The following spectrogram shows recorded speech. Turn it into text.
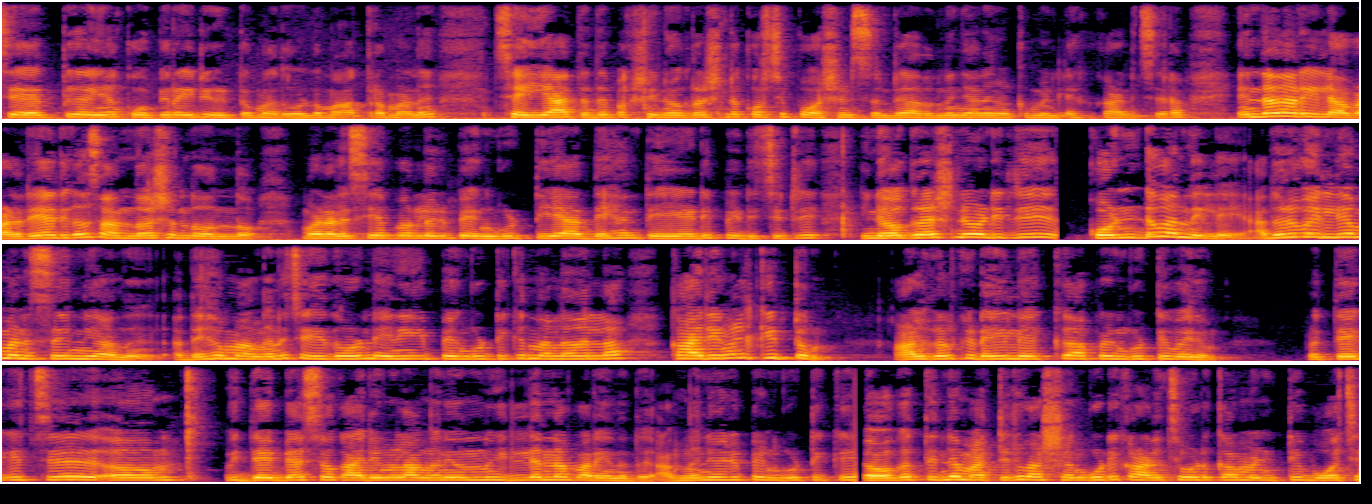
ചേർത്ത് കഴിഞ്ഞാൽ കോപ്പിറൈറ്റ് കിട്ടും. അതുകൊണ്ട് മാത്രമാണ് ചെയ്യാത്തത്. പക്ഷെ ഇനോഗ്രേഷന്റെ കുറച്ച് പോർഷൻസ് ഉണ്ട്. അതൊന്നും ഞാൻ നിങ്ങൾക്ക് മുന്നിലേക്ക് കാണിച്ചു തരാം. എന്താണെന്നറിയില്ല. വളരെയധികം സന്തോഷം തോന്നുന്നു. മൊണാലിസിയെ പോലുള്ള ഒരു പെൺകുട്ടിയെ അദ്ദേഹം തേടി പിടിച്ചിട്ട് ഇനോഗ്രേഷന് വേണ്ടിയിട്ട് കൊണ്ടുവന്നില്ലേ? അതൊരു വലിയ മനസ്സ് തന്നെയാണ്. അദ്ദേഹം അങ്ങനെ ചെയ്തുകൊണ്ട് ഇനി ഈ പെൺകുട്ടിക്ക് നല്ല നല്ല കാര്യങ്ങൾ കിട്ടും. ആളുകൾക്കിടയിലേക്ക് ആ പെൺകുട്ടി വരും. പ്രത്യേകിച്ച് വിദ്യാഭ്യാസമോ കാര്യങ്ങളോ അങ്ങനെയൊന്നും ഇല്ലെന്നാണ് പറയുന്നത്. അങ്ങനെ ഒരു പെൺകുട്ടിക്ക് ലോകത്തിന്റെ മറ്റൊരു വശം കൂടി കാണിച്ചു കൊടുക്കാൻ വേണ്ടി ബോച്ച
